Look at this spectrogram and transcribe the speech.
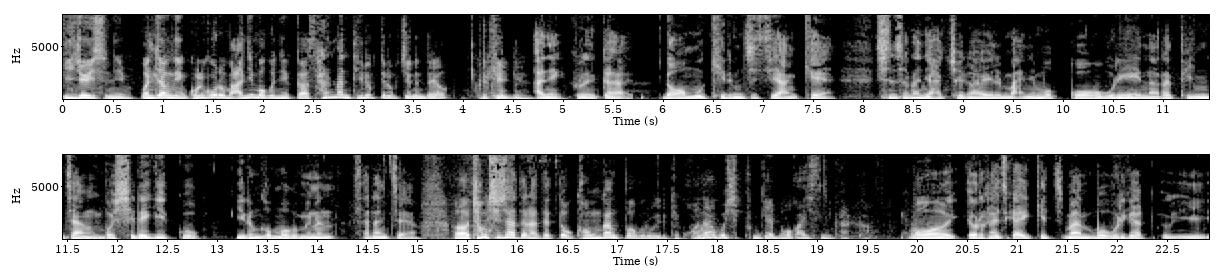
이조이스님, 원장님 골고루 많이 먹으니까 살만 디룩디룩 찌는데요? 그렇게 얘기해요. 아니 그러니까 너무 기름지지 않게 신선한 야채 과일 많이 먹고 우리나라 된장 뭐 시래기국 이런 거 먹으면은 살 안 쪄요. 어, 청취자들한테 또 건강법으로 이렇게 권하고 싶은 게 뭐가 있습니까? 뭐 여러 가지가 있겠지만 뭐 우리가 이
